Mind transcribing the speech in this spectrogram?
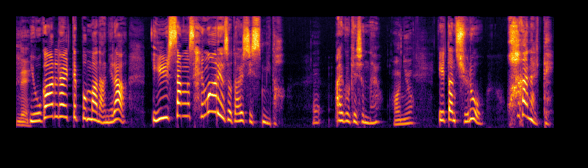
네. 요가를 할 때뿐만 아니라 일상 생활에서도 할 수 있습니다. 어? 알고 계셨나요? 아니요. 일단 주로 화가 날 때,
